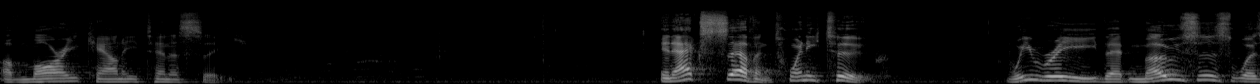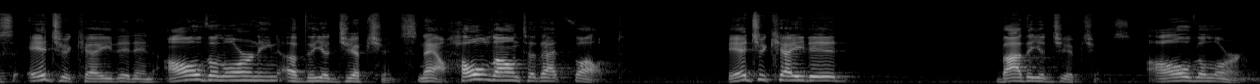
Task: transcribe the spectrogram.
of Maury County, Tennessee. In Acts 7 22, we read that Moses was educated in all the learning of the Egyptians. Now, hold on to that thought. Educated by the Egyptians, all the learning.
